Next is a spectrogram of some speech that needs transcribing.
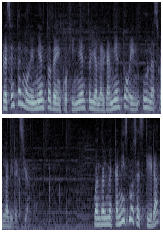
presentan movimiento de encogimiento y alargamiento en una sola dirección. Cuando el mecanismo se estira,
